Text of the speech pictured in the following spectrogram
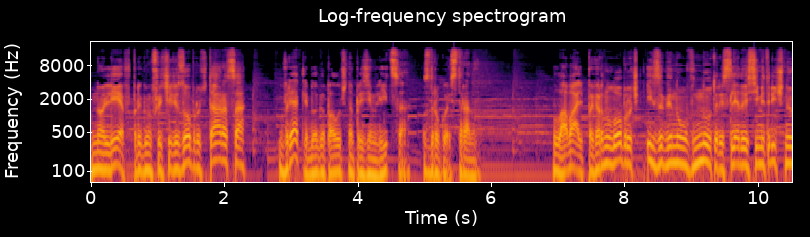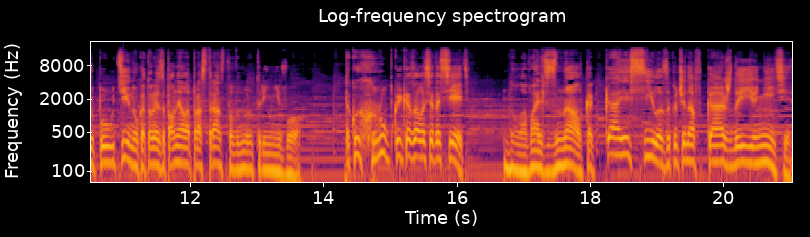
Но лев, прыгнувший через обруч Тараса, вряд ли благополучно приземлится с другой стороны. Лаваль повернул обруч и заглянул внутрь, исследуя симметричную паутину, которая заполняла пространство внутри него. Такой хрупкой казалась эта сеть. Но Лаваль знал, какая сила заключена в каждой ее нити.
